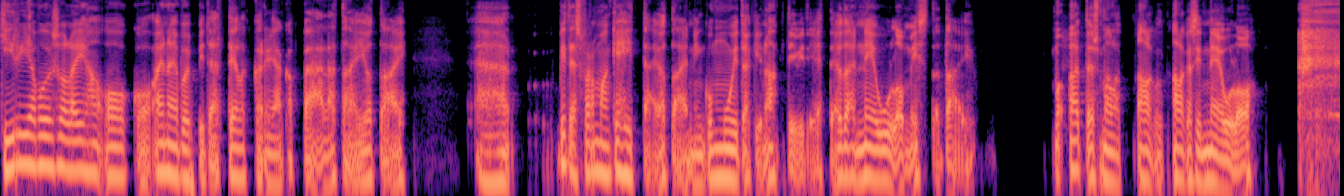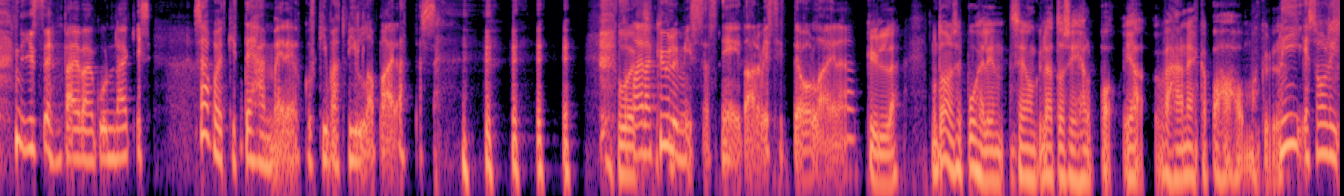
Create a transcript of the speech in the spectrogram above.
Kirja voisi olla ihan ok. Aina ei voi pitää telkkariakaan päällä tai jotain. Ää, pitäisi varmaan kehittää jotain niin kuin muitakin aktiviteetteja, jotain neulomista tai ajattelin, jos mä al- al- alkaisin neuloa. niin sen päivän kun näkis. Sä voitkin tehdä meille jotkut kivat villapaidat tässä. Aina kylmissä, niin ei tarvitse sitten olla enää. Kyllä. Mutta on se puhelin, se on kyllä tosi helppo ja vähän ehkä paha homma kyllä. Niin, ja se oli,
